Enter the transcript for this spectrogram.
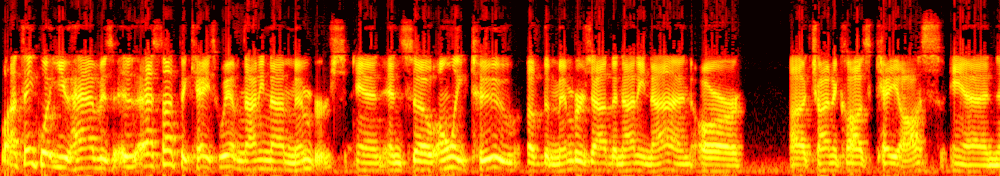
Well, I think what you have is, is, that's not the case. We have 99 members, and and so only two of the members out of the 99 are uh, trying to cause chaos and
